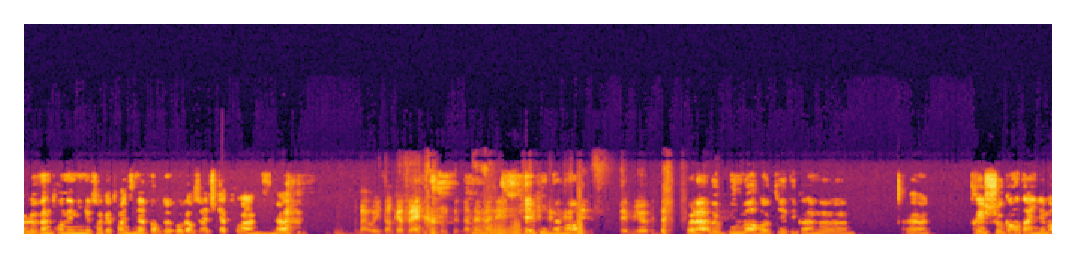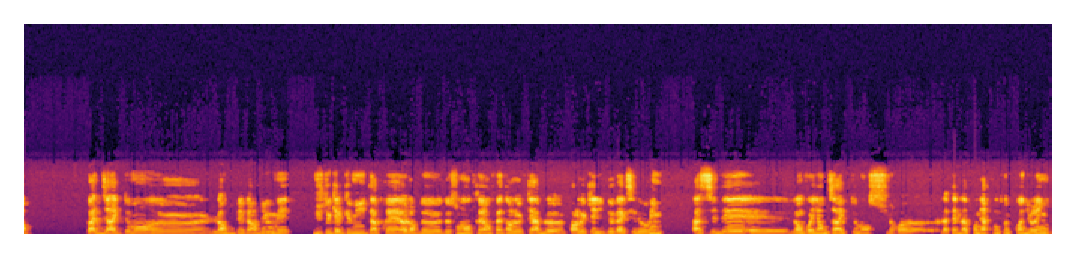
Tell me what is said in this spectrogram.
euh, le 23 mai 1999 lors de Over the Edge 99, bah oui, tant qu'à faire, la même année. évidemment. C'est mieux. Voilà, donc une mort euh, qui a été quand même euh, euh, très choquante. hein. Il est mort pas directement euh, lors du pay-per-view, mais juste quelques minutes après, euh, lors de, de son entrée, en fait, hein, le câble par lequel il devait accéder au ring a cédé et l'envoyant directement sur euh, la tête de la première contre le coin du ring.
